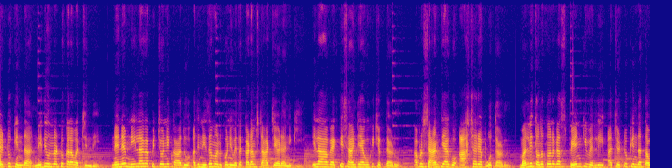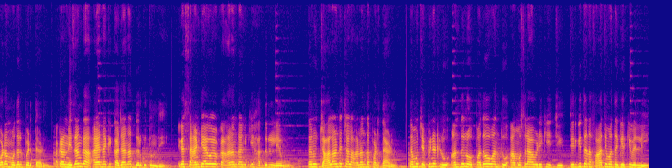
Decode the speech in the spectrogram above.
చెట్టు కింద నిధి ఉన్నట్టు కల వచ్చింది. నేనేం నీలాగా పిచ్చోని కాదు అది నిజం అనుకొని వెతకడం స్టార్ట్ చేయడానికి. ఇలా ఆ వ్యక్తి శాంటియాగోకి చెప్తాడు. అప్పుడు శాంతియాగో ఆశ్చర్యపోతాడు. మళ్ళీ తొందర తొందరగా స్పెయిన్కి వెళ్ళి ఆ చెట్టు కింద తవ్వడం మొదలు పెడతాడు. అక్కడ నిజంగా ఆయనకి ఖజానా దొరుకుతుంది. ఇక శాంటియాగో యొక్క ఆనందానికి హద్దులు లేవు. తను చాలా అంటే చాలా ఆనందపడతాడు. తము చెప్పినట్లు అందులో పదో వంతు ఆ ముసలావిడికి ఇచ్చి తిరిగి తన ఫాతిమా దగ్గరికి వెళ్ళి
